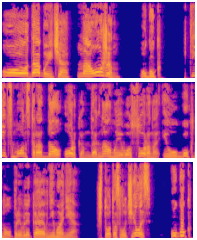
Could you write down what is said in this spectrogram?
«О, добыча! На ужин?» «Угук!» Птиц монстр отдал оркам, догнал моего сорона и угукнул, привлекая внимание. «Что-то случилось?» «Угук!»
